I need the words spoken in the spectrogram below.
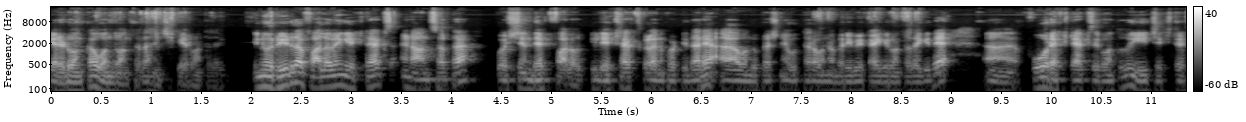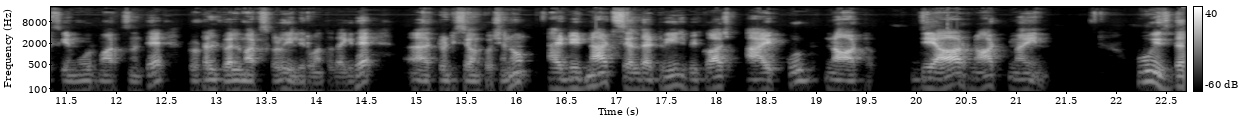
ಎರಡು ಅಂಕ, ಒಂದು ಅಂಕದ ಹಂಚಿಕೆ ಇರುವಂಥದ್ದು. ಇನ್ನು read the following extracts and answer the question that follow ಇಲ್ಲಿ ಎಕ್ಸ್ಟ್ರಾಕ್ಟ್ಸ್ಗಳನ್ನು ಕೊಟ್ಟಿದ್ದಾರೆ. ಆ ಒಂದು ಪ್ರಶ್ನೆ ಉತ್ತರವನ್ನು ಬರೀಬೇಕಾಗಿರುವಂತದ್ದಾಗಿದೆ ಫೋರ್ ಎಕ್ಸ್ಟ್ರಾಕ್ಟ್ಸ್ ಇರುವಂಥದ್ದು. ಈಚ್ ಎಕ್ಸ್ಟ್ರಾಕ್ಟ್ಸ್ಗೆ ಮೂರು ಮಾರ್ಕ್ಸ್ ಅಂತೆ ಟೋಟಲ್ ಟ್ವೆಲ್ ಮಾರ್ಕ್ಸ್ಗಳು ಇಲ್ಲಿರುವಂತದ್ದಾಗಿದೆ twenty seven question I did not sell the trees because I could not they are not mine who is the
